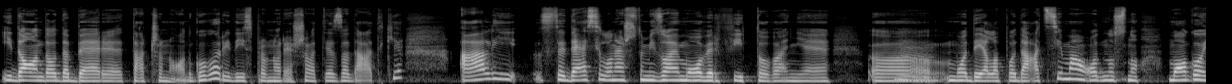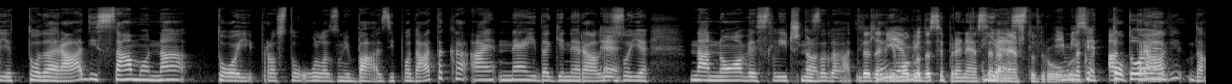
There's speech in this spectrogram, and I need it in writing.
i da onda odabere tačan odgovor i da ispravno rešava te zadatke, ali se desilo nešto što mi zovemo overfitovanje uh, hmm. modela podacima, odnosno mogao je to da radi samo na toj prosto ulaznoj bazi podataka, a ne i da generalizuje e. na nove slične Tako, zadatke. Da, da nije moglo da se prenese yes. na nešto drugo. I mislim, dakle, to, a to pravi, je, da.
